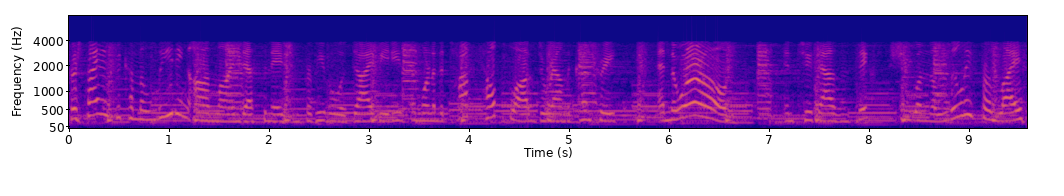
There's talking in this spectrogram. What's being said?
Her site has become a leading online destination for people with diabetes and one of the top health blogs around the country and the world. In 2006, she won the Lilly for Life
